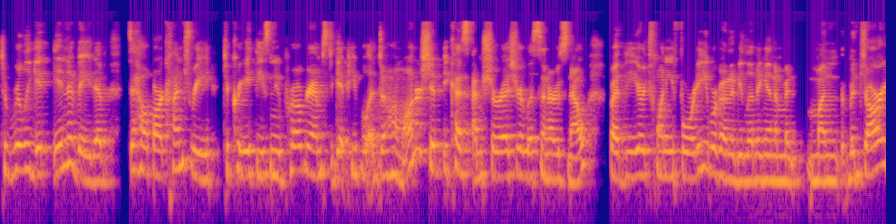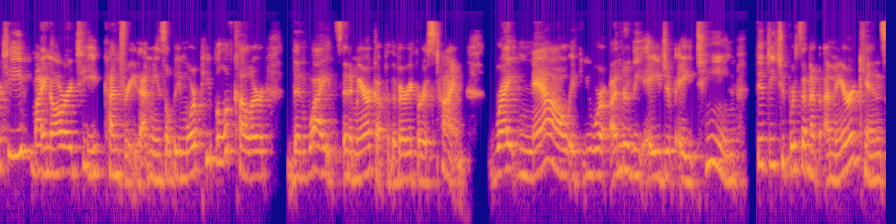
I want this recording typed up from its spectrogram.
to really get innovative to help our country to create these new programs to get people into home ownership. Because I'm sure, as your listeners know, by the year 2040, we're going to be living in a majority minority country. That means there'll be more people of color than whites in America America for the very first time. Right now, if you were under the age of 18, 52% of Americans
